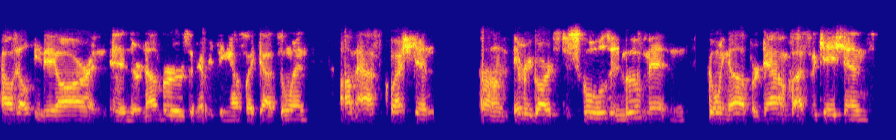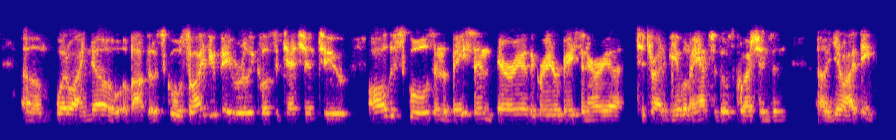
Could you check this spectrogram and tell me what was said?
how healthy they are and, and their numbers and everything else like that. So when I'm asked questions um, in regards to schools and movement and going up or down classifications, um, what do I know about those schools? So I do pay really close attention to all the schools in the basin area, the greater basin area, to try to be able to answer those questions. And, uh, you know, I think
